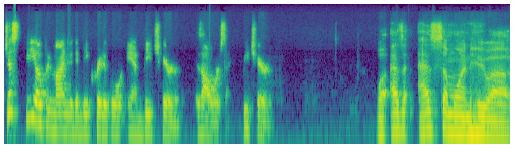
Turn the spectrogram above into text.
just be open minded and be critical and be charitable is all we're saying. Be charitable. Well, as as someone who uh,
